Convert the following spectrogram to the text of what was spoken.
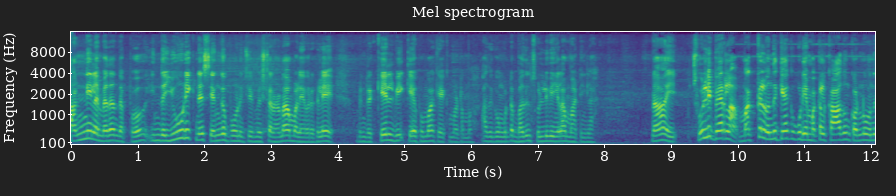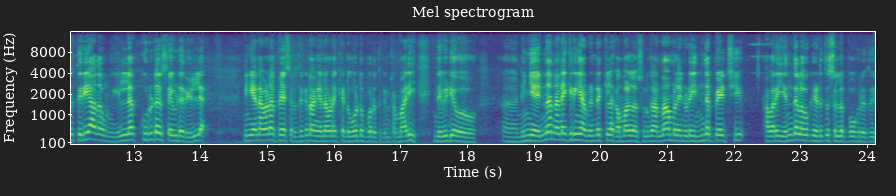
தண்ணியில் மிதந்தப்போ இந்த யூனிக்னஸ் எங்கே போணுச்சு மிஸ்டர் அண்ணாமலை அவர்களே? அப்படின்ற கேள்வி கேட்போமா கேட்க மாட்டோமா? அதுக்கு உங்கள்கிட்ட பதில் சொல்லுவீங்களா மாட்டிங்களா? நான் சொல்லி பேரலாம். மக்கள் வந்து கேட்கக்கூடிய மக்கள் காதும் கண்ணும் வந்து தெரியாதவங்க இல்லை குருடர் செவிடர் இல்லை. நீங்கள் என்ன வேணால் பேசுகிறதுக்கு நாங்கள் என்ன வேணால் கேட்டு ஓட்டு போகிறதுக்குன்ற மாதிரி இந்த வீடியோ நீங்கள் என்ன நினைக்கிறீங்க அப்படின்ற கீழே கமாலில் சொல்லுங்கள் அண்ணாமலையினுடைய இந்த பேச்சு அவரை எந்த அளவுக்கு எடுத்து சொல்ல போகிறது?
